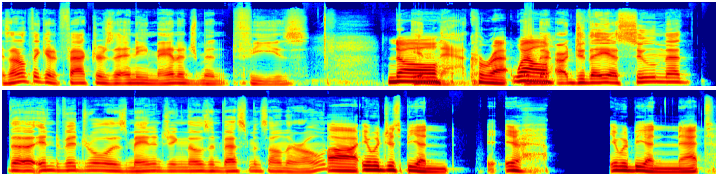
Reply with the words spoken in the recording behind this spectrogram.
is I don't think it factors any management fees. No, In that. correct. Well, uh, do they assume that the individual is managing those investments on their own? uh, it would just be a, it, it would be a net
